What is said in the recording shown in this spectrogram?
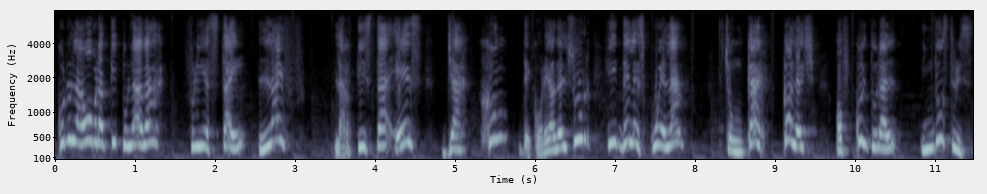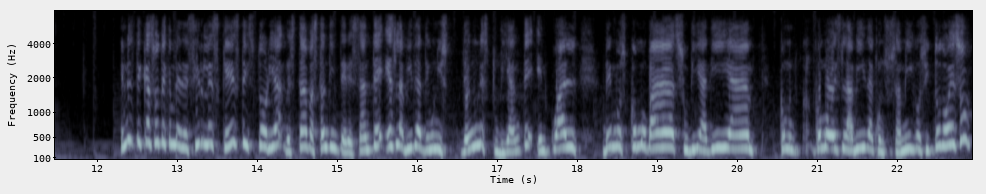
con una obra titulada Freestyle Life. La artista es Ja Hong de Corea del Sur y de la escuela Chongkak College of Cultural Industries. En este caso, déjenme decirles que esta historia está bastante interesante. Es la vida de un, de un estudiante, el cual vemos cómo va su día a día, cómo, cómo es la vida con sus amigos y todo eso.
